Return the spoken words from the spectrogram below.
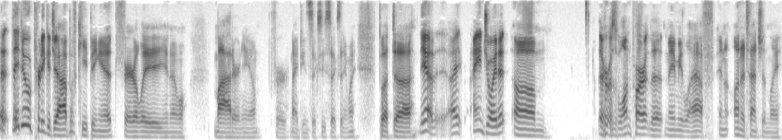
uh, they do a pretty good job of keeping it fairly, you know, modern, you know, for 1966 anyway. But uh, yeah, I I enjoyed it. Um, there was one part that made me laugh in, unintentionally,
